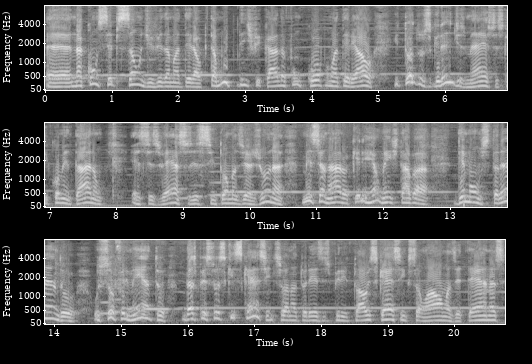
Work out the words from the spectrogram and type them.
é, na concepção de vida material, que está muito identificada com o corpo material. E todos os grandes mestres que comentaram esses versos, esses sintomas de Arjuna, mencionaram que ele realmente estava demonstrando o sofrimento das pessoas que esquecem de sua natureza espiritual, esquecem que são almas eternas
